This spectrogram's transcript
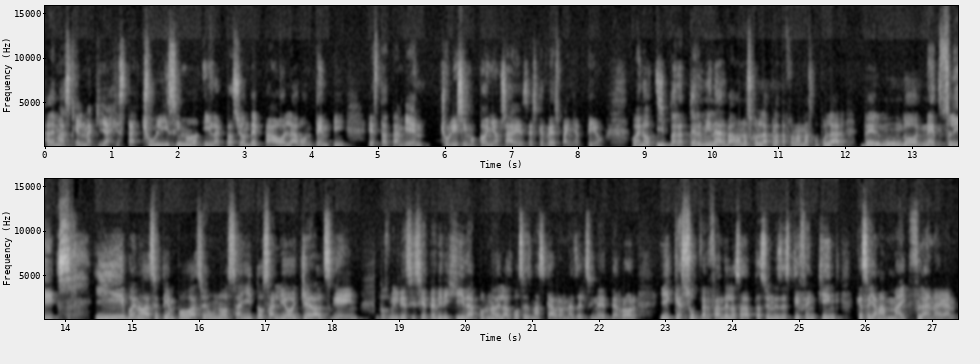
Además, el maquillaje está chulísimo y la actuación de Paola Bontempi está también chulísimo, coño, ¿sabes? Es que es de España, tío. Bueno, y para terminar, vámonos con la plataforma más popular del mundo, Netflix. Y bueno, hace tiempo, hace unos añitos, salió Gerald's Game, 2017, dirigida por una de las voces más cabronas del cine de terror y que es súper fan de las adaptaciones de Stephen King, que se llama Mike Flanagan.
